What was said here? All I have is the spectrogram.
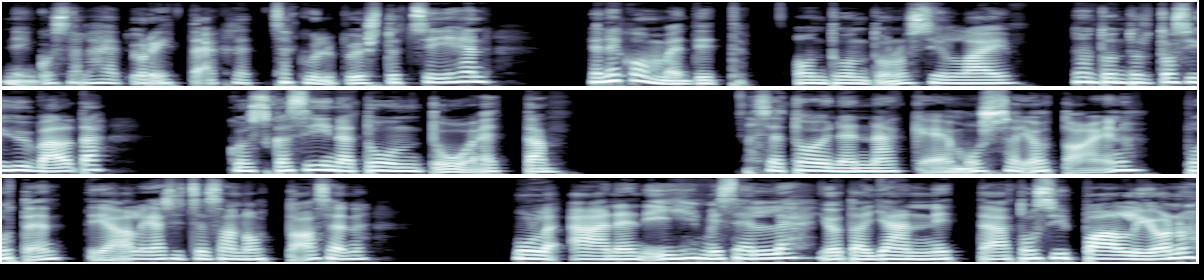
niin kuin sä lähdet yrittäjäksi, että sä kyllä pystyt siihen. Ja ne kommentit on tuntunut sillä ne on tuntunut tosi hyvältä, koska siinä tuntuu, että – se toinen näkee mussa jotain potentiaalia, sitten se sanottaa sen mulle äänen ihmiselle, jota jännittää tosi paljon,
